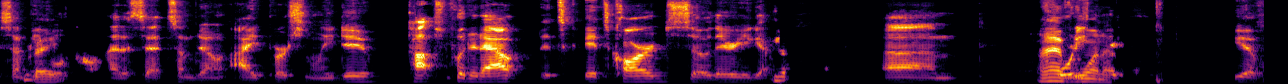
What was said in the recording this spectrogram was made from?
some people right. call that a set, some don't. I personally do. Topps put it out. It's it's cards, so there you go. Um, I have 40, one. Of them. You have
